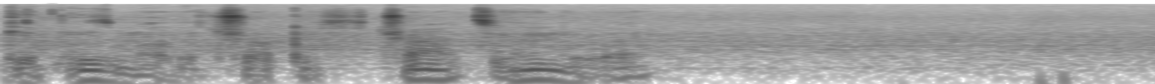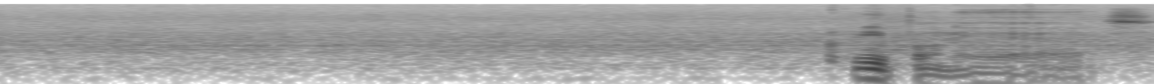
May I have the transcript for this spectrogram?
Get these mother truckers. Try to anyway. Creep on their ass.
